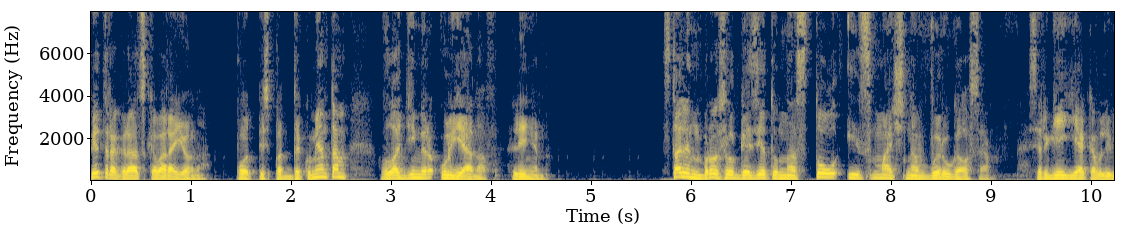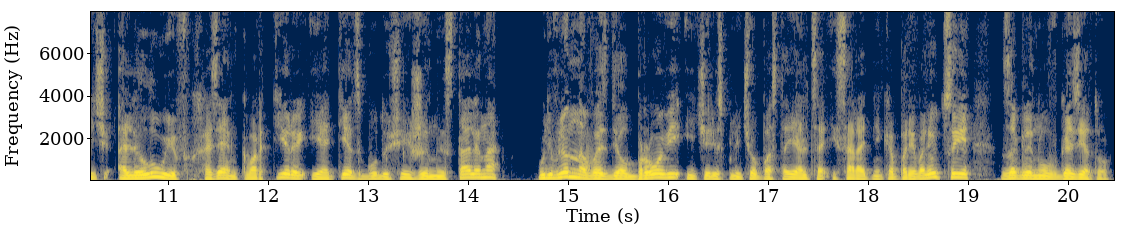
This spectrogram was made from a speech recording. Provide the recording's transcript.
Петроградского района. Подпись под документом Владимир Ульянов, Ленин. Сталин бросил газету на стол и смачно выругался. Сергей Яковлевич Аллилуев, хозяин квартиры и отец будущей жены Сталина, удивленно воздел брови и через плечо постояльца и соратника по революции заглянул в газету.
